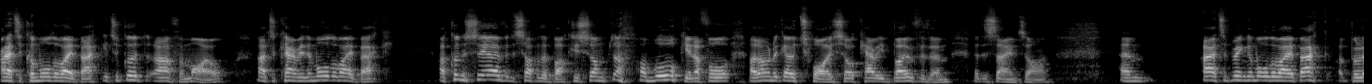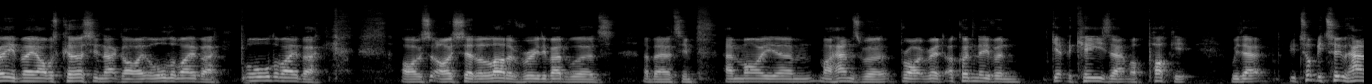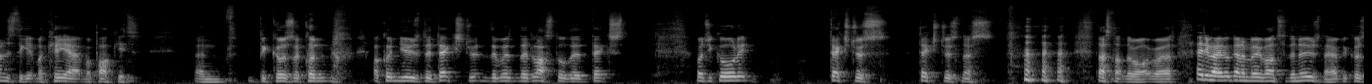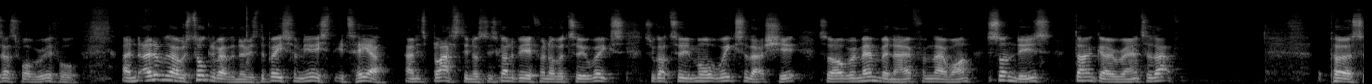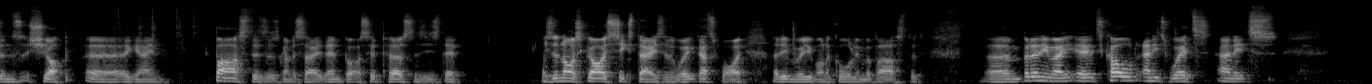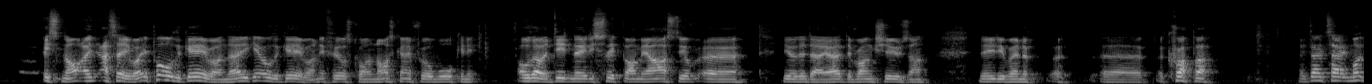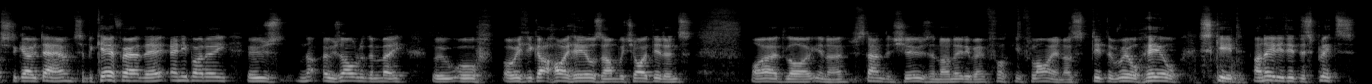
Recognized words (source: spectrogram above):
I had to come all the way back. It's a good half a mile. I had to carry them all the way back. I couldn't see over the top of the boxes, so I'm, I'm walking. I thought I don't want to go twice, so I'll carry both of them at the same time. And I had to bring them all the way back. Believe me, I was cursing that guy all the way back, all the way back. I was I said a lot of really bad words about him, and my um, my hands were bright red. I couldn't even get the keys out of my pocket without. It took me two hands to get my key out of my pocket and because I couldn't, I couldn't use the dexter. There was they lost all the dex. What do you call it? Dexterous, dexterousness. that's not the right word. Anyway, we're going to move on to the news now because that's what we're here for. And I, don't, I was talking about the news. The beast from the east. It's here and it's blasting us. It's going to be here for another two weeks. So we've got two more weeks of that shit. So I'll remember now from now on. Sundays don't go around to that person's shop uh, again bastards, I was going to say then, but I said persons instead. He's a nice guy six days of the week. That's why I didn't really want to call him a bastard. Um, but anyway, it's cold and it's wet and it's it's not. I, I tell you what, you put all the gear on there, you get all the gear on. It feels quite nice going for a walk in it. Although I did nearly slip on my arse the, uh, the other day. I had the wrong shoes on. Nearly went a, a, a, a cropper it don't take much to go down, so be careful out there. Anybody who's not, who's older than me, who or, or if you got high heels on, which I didn't, I had like you know standard shoes, and I nearly went fucking flying. I did the real heel skid. I nearly did the splits.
